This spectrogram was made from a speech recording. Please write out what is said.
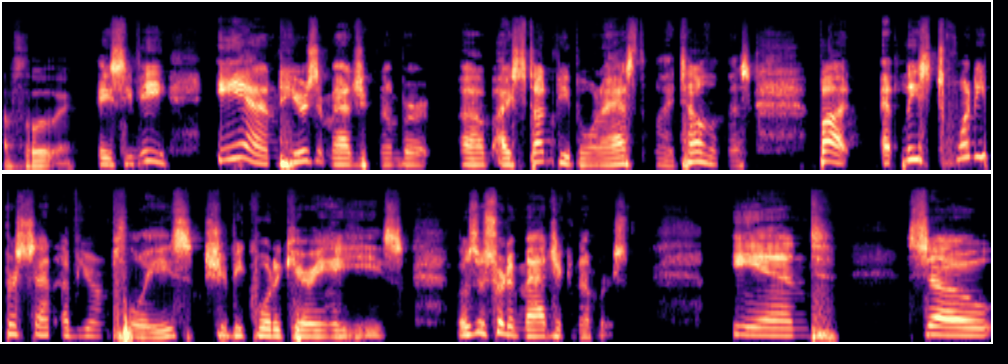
absolutely ACV. And here's a magic number. Um, I stun people when I ask them when I tell them this, but at least 20% of your employees should be quota carrying AEs. Those are sort of magic numbers. And so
